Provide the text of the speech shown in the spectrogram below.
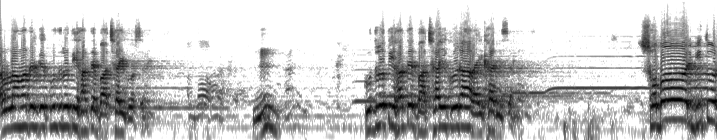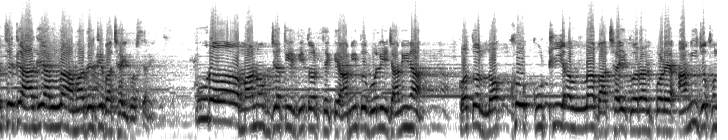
আল্লাহ আমাদেরকে কুদরতি হাতে বাছাই করছেন। হম? কুদরতি হাতে বাছাই করে রাইখা দিছেন। সবার ভিতর থেকে আগে আল্লাহ আমাদেরকে বাছাই করছেন। পুরো মানব জাতির ভিতর থেকে আমি তো বলি, জানি না, কত লক্ষ কোটি আল্লাহ বাছাই করার পরে আমি যখন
